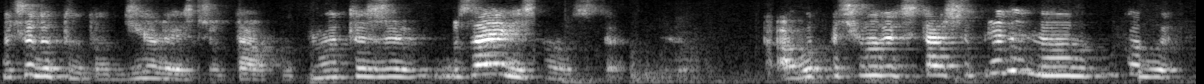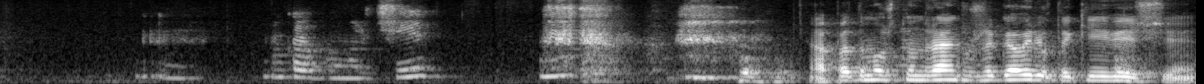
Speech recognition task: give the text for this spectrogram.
ну что ты тут делаешь вот так вот? Ну это же зависть просто. А вот почему-то старший преданный, он ну, как бы, ну как бы молчит. А потому что он раньше уже говорил такие вещи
